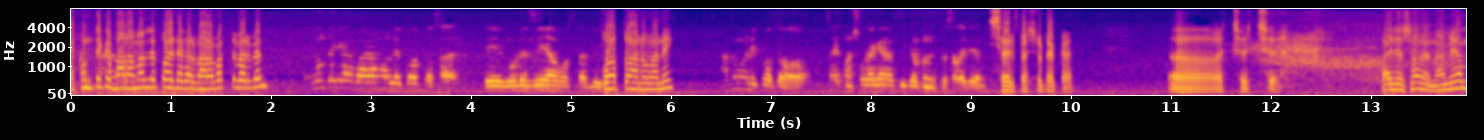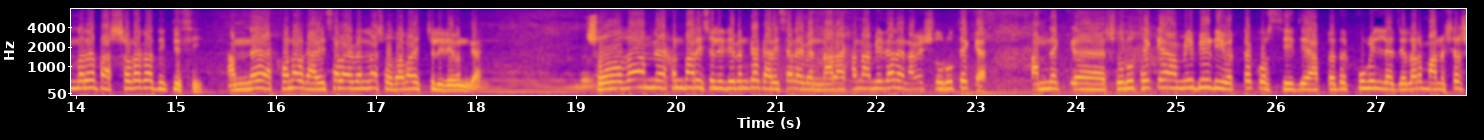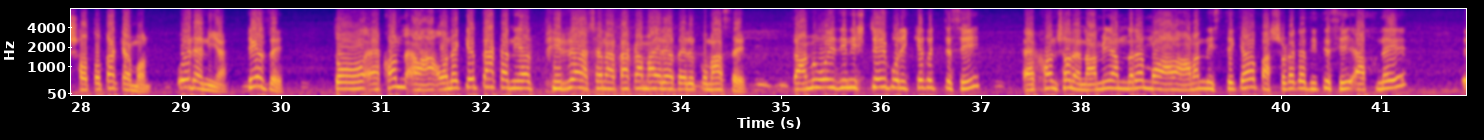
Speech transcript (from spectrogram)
এখন থেকে ভাড়া মারলে কয় টাকার ভাড়া মারতে পারবেন? এখন থেকে ভাড়া মারলে কত স্যার? এই রোডে যে অবস্থা কত আনুমানিক? আনুমানিক কত? চার পাঁচশো টাকা বিকল্প নিতে চার পাঁচশো টাকা। আহ, আচ্ছা আচ্ছা। আচ্ছা শোনেন, আমি আপনারা পাঁচশো টাকা দিতেছি। আপনি এখন আর গাড়ি চালাইবেন না, সোজা বাড়ি চলে দেবেন গা। সোজা আপনি এখন বাড়ি চলে দেবেন গা, গাড়ি চালাইবেন না। আর এখন আমি জানেন, আমি শুরু থেকে, আপনি শুরু থেকে আমি ভিডিও একটা করছি যে আপনাদের কুমিল্লা জেলার মানুষের সততা কেমন? ওইটা নিয়ে, ঠিক আছে? তো এখন অনেকে টাকা নিয়ে ফিরে আসে না, টাকা মাইরা এরকম আছে। তো আমি ওই জিনিসটাই পরীক্ষা করতেছি এখন শোনেন, আমি আপনারা আমার নিচ থেকে পাঁচশো টাকা দিতেছি, আপনি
